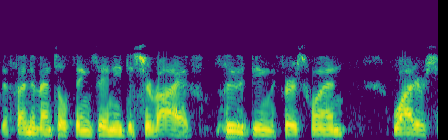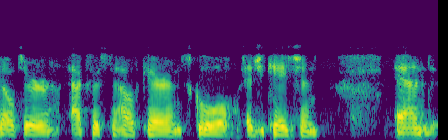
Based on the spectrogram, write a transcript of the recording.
the fundamental things they need to survive, food being the first one, water, shelter, access to health care and school, education. And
